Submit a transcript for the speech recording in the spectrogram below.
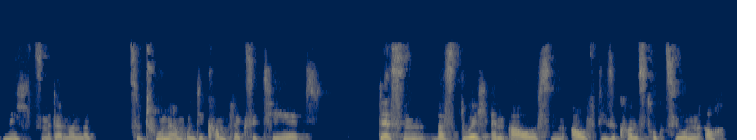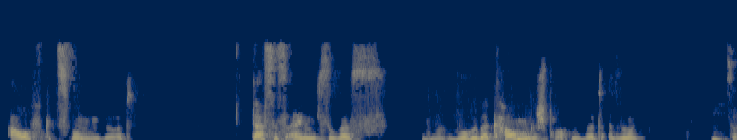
nichts miteinander zu tun haben und die Komplexität dessen, was durch ein Außen auf diese Konstruktionen auch aufgezwungen wird. Das ist eigentlich sowas, worüber kaum gesprochen wird. Also so,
